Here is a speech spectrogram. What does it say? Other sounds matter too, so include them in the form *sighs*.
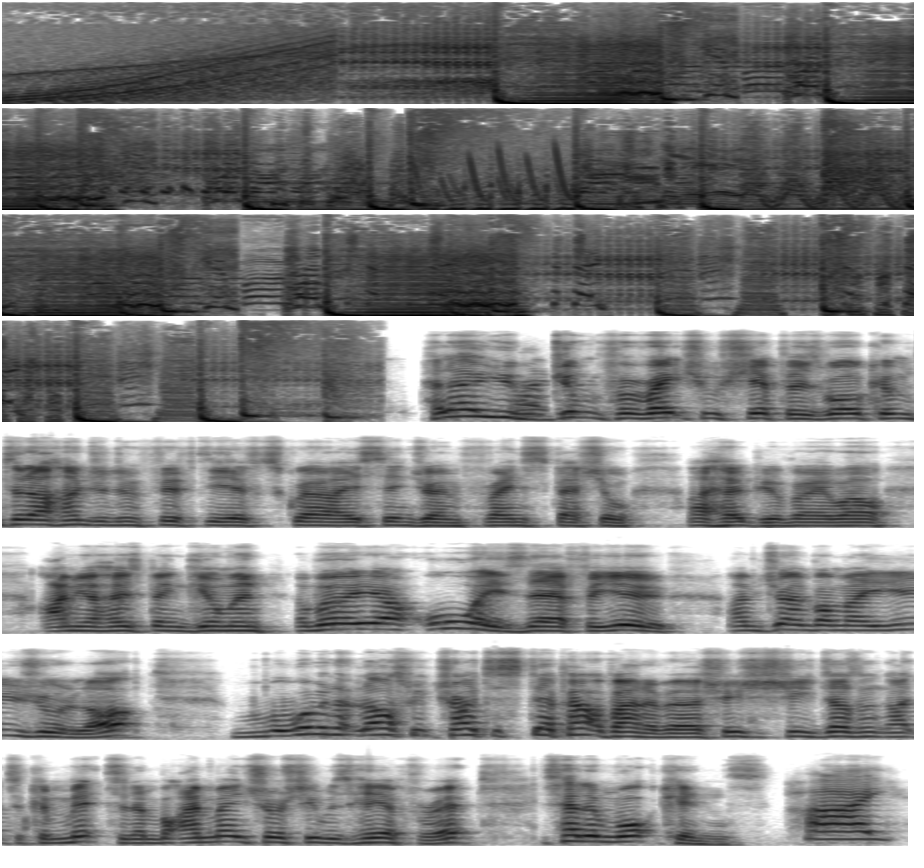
Hello, you Gunther Rachel shippers. Welcome to the 150th Square Eyes Syndrome Friends Special. I hope you're very well. I'm your host, Ben Gilman, and we are always there for you. I'm joined by my usual lot. A woman that last week tried to step out of anniversary. She doesn't like to commit to them, but I made sure she was here for it. It's Helen Watkins. Hi.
